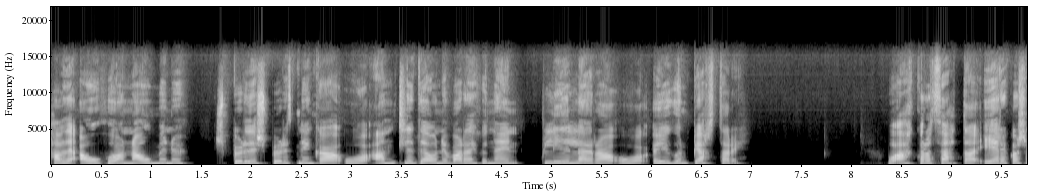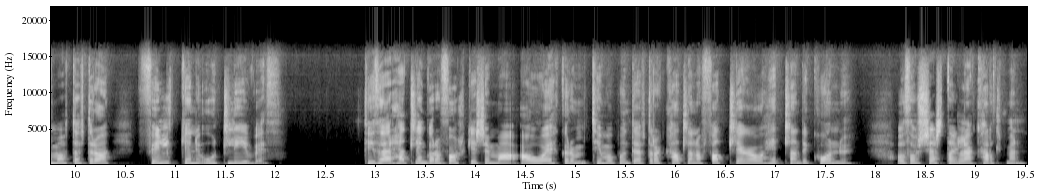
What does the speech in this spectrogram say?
hafði áhuga á náminu, spurði spurninga og andliti á henni varði einhvern veginn blíðlegra og augun bjartari. Og akkurat þetta er eitthvað sem átt eftir að fylgja henni út lífið. Því það er hellingur af fólki sem á einhverjum tímapunkti eftir að kalla hana fallega og heillandi konu og þá sérstaklega karlmenn.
